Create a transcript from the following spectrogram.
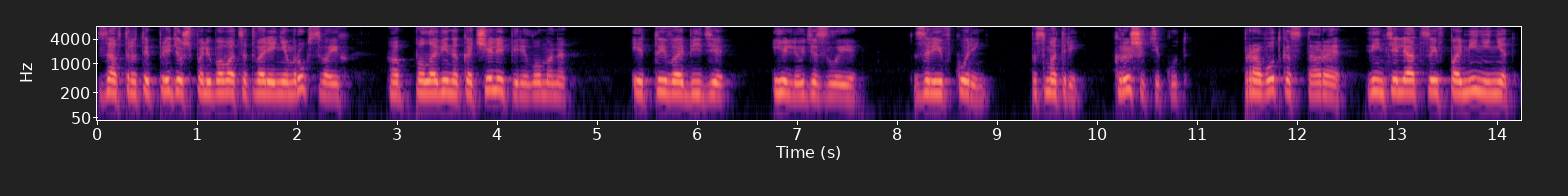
Завтра ты придешь полюбоваться творением рук своих, а половина качелей переломана. И ты в обиде, и люди злые». Зри в корень. Посмотри, крыши текут. Проводка старая, вентиляции в помине нет.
